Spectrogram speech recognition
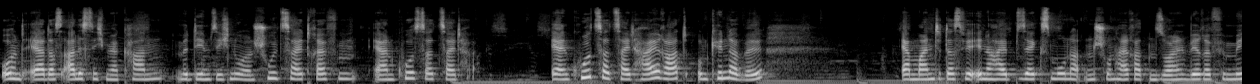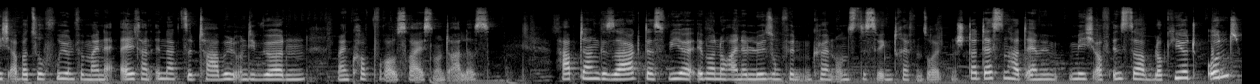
und er das alles nicht mehr kann, mit dem sich nur in Schulzeit treffen, er in kurzer Zeit, er in kurzer Zeit Heirat und Kinder will. Er meinte, dass wir innerhalb sechs Monaten schon heiraten sollen, wäre für mich aber zu früh und für meine Eltern inakzeptabel und die würden meinen Kopf rausreißen und alles. Hab dann gesagt, dass wir immer noch eine Lösung finden können, uns deswegen treffen sollten. Stattdessen hat er mich auf Insta blockiert und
